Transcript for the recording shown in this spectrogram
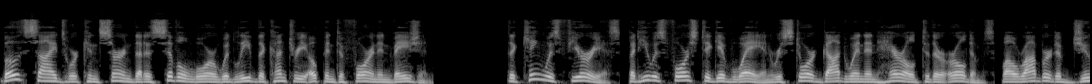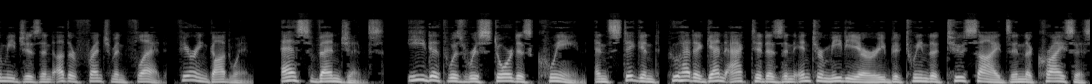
Both sides were concerned that a civil war would leave the country open to foreign invasion. The king was furious, but he was forced to give way and restore Godwin and Harold to their earldoms, while Robert of Jumièges and other Frenchmen fled, fearing Godwin's vengeance. Edith was restored as queen, and Stigand, who had again acted as an intermediary between the two sides in the crisis,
